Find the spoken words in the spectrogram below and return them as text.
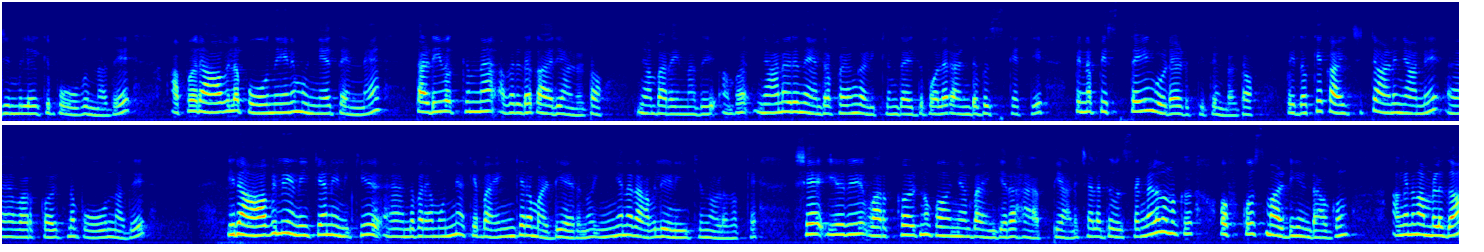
ജിമ്മിലേക്ക് പോകുന്നത്. അപ്പോൾ രാവിലെ പോകുന്നതിന് മുന്നേ തന്നെ തടി വെക്കുന്ന അവരുടെ കാര്യമാണ് കേട്ടോ ഞാൻ പറയുന്നത്. അപ്പോൾ ഞാനൊരു നേന്ത്രപ്പഴം കഴിക്കും. ഇതുപോലെ രണ്ട് ബിസ്ക്കറ്റ് പിന്നെ പിസ്തയും കൂടെ എടുത്തിട്ടുണ്ട് കേട്ടോ. അപ്പോൾ ഇതൊക്കെ കഴിച്ചിട്ടാണ് ഞാൻ വർക്കൗട്ടിന് പോകുന്നത്. ഈ രാവിലെ എണീക്കാൻ എനിക്ക് എന്താ പറയുക മുന്നേ ഒക്കെ ഭയങ്കര മടിയായിരുന്നു ഇങ്ങനെ രാവിലെ എണീക്കുന്നുള്ളതൊക്കെ പക്ഷേ ഈ ഒരു വർക്കൗട്ടിന് പോകാൻ ഞാൻ ഭയങ്കര ഹാപ്പിയാണ്. ചില ദിവസങ്ങൾ നമുക്ക് ഓഫ് കോഴ്സ് മടി ഉണ്ടാകും അങ്ങനെ നമ്മളിതാ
